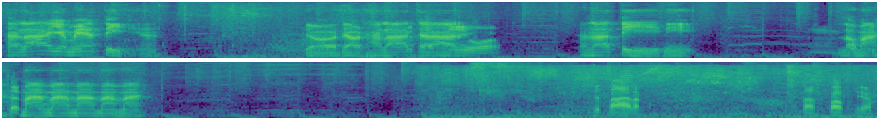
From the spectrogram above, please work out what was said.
ทาร่ายังไม่อตินะ เดี๋ยวเดี๋ยวทาร่าจะนิวอะทาร่าตีนี่ อืเรามามามามามามาจะตายหรอกดันป้อมเดียว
